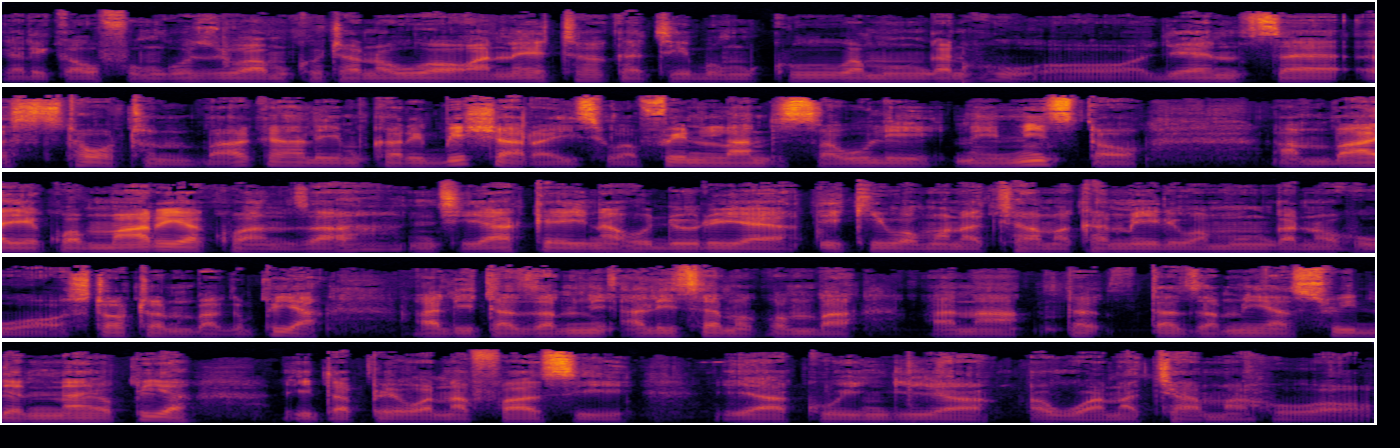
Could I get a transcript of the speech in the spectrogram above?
Katika ufunguzi wa mkutano huo wa NATO, katibu mkuu wa muungano huo Jens Stoltenberg alimkaribisha rais wa Finland Sauli Niinisto ambaye kwa mara ya kwanza nchi yake inahudhuria ikiwa mwanachama kamili wa muungano huo. Stoltenberg pia alitazami, alisema kwamba anatazamia Sweden nayo pia itapewa nafasi ya kuingia wanachama huo.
